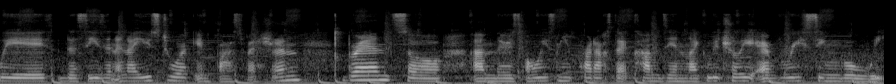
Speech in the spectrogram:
with the season. And I used to work in fast fashion brand so um, there's always new products that comes in like literally every single week.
